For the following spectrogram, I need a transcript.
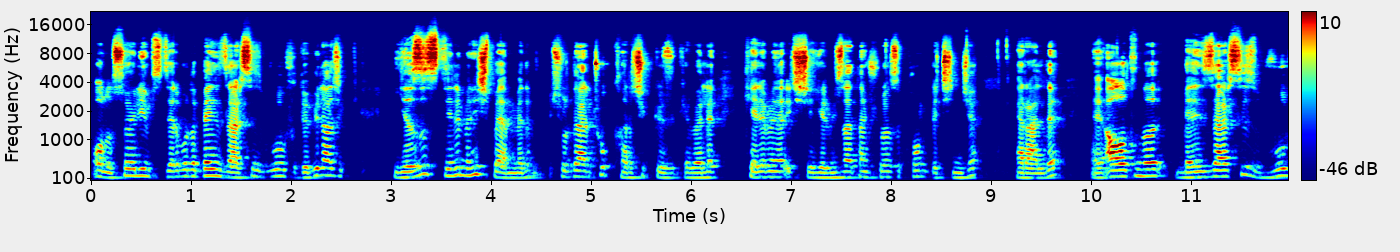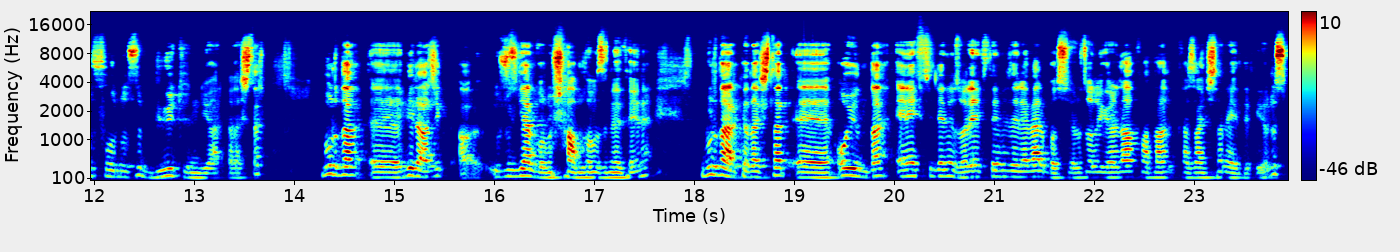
Onu söyleyeyim sizlere. Burada benzersiz Wolf diyor. Birazcık yazı stilini ben hiç beğenmedim. Şurada yani çok karışık gözüküyor. Böyle kelimeler iç içe girmiş. Zaten şurası komple Çince herhalde. E, altında benzersiz Wolf'unuzu büyütün diyor arkadaşlar. Burada e, birazcık rüzgar vurmuş ablamızın nedeni. Burada arkadaşlar e, oyunda NFT'lerimiz var. NFT'lerimize level basıyoruz. Ona göre daha fazla kazançlar elde ediyoruz.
